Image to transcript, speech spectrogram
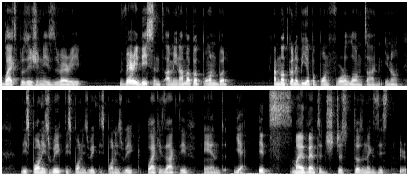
black's position is very, very decent. I mean I'm up a pawn but I'm not gonna be up a pawn for a long time, you know. This pawn is weak, this pawn is weak, this pawn is weak, black is active, and yeah it's my advantage just doesn't exist here.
